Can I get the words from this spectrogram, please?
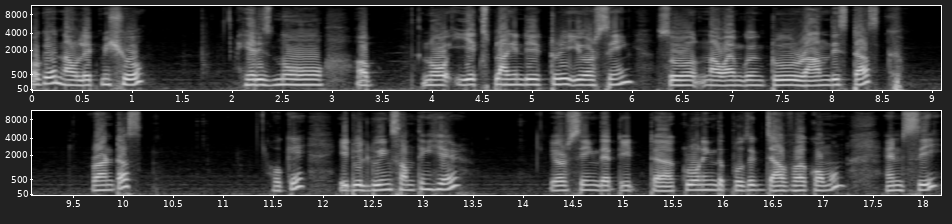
Okay now let me show. Here is no uh, no ex plugin directory you are seeing. So now i'm going to run this task. Run task. Okay it will doing something here you are seeing that it uh, cloning the project java common. And see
